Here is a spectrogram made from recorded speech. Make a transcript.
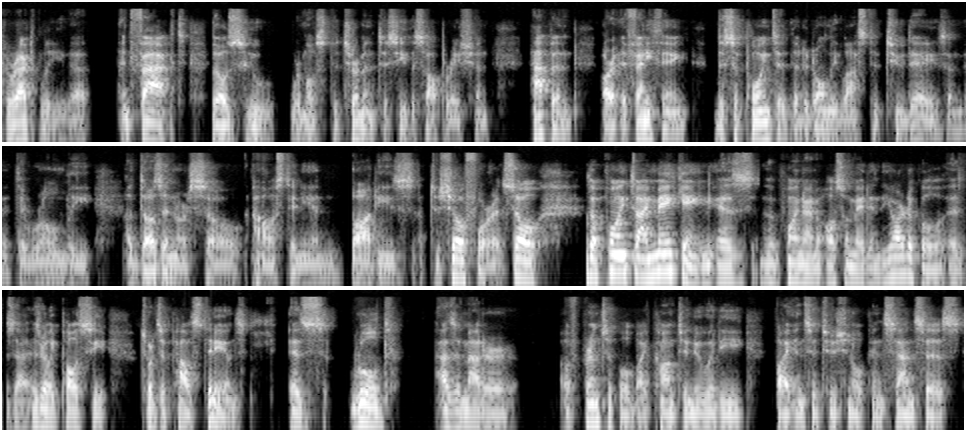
correctly that, in fact, those who were most determined to see this operation happen are, if anything, disappointed that it only lasted two days and that there were only a dozen or so Palestinian bodies to show for it. So the point I'm making is the point I also made in the article is that Israeli policy towards the Palestinians is ruled as a matter of principle by continuity, by institutional consensus,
